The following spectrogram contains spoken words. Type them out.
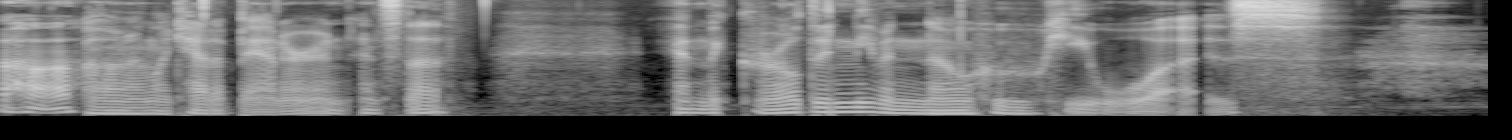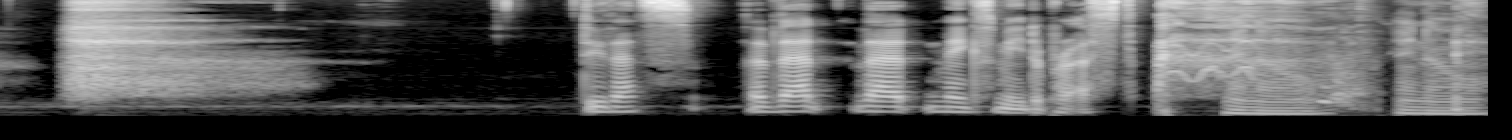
uh huh. um, and like had a banner and, and stuff. And the girl didn't even know who he was. Dude, that's that that makes me depressed. I know, I know.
